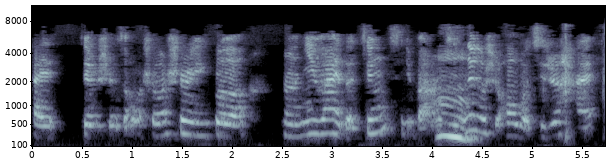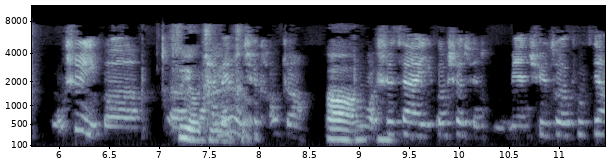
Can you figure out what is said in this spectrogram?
还就是怎么说是一个。嗯，意外的惊喜吧。嗯，那个时候我其实还不是一个呃，我还没有去考证啊。我是在一个社群里面去做助教，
